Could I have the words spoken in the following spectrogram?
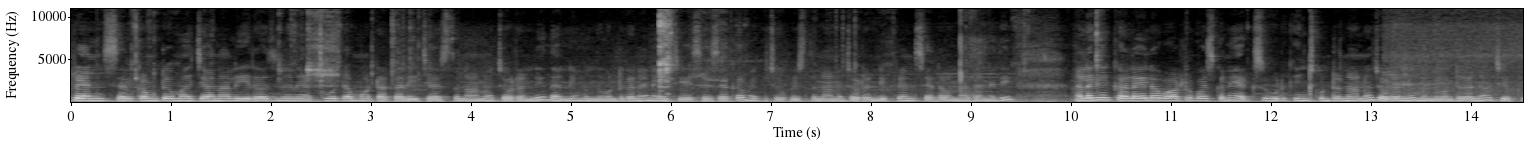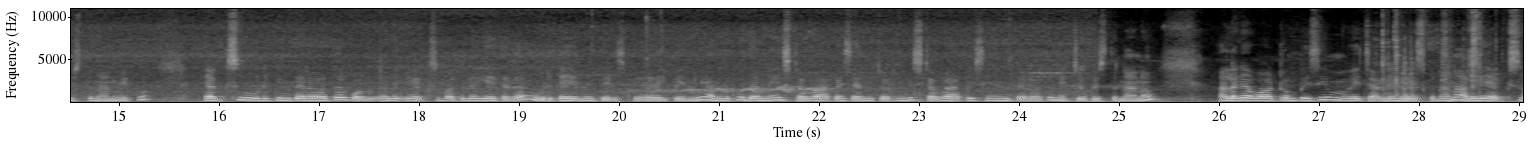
Friends welcome to my channel. ఈరోజు నేను ఎగ్గు టమాటా కర్రీ చేస్తున్నాను. చూడండి దాన్ని ముందుగుంటగానే నేను చేసేసాక మీకు చూపిస్తున్నాను. చూడండి ఫ్రెండ్స్ ఎలా ఉన్నదనేది అలాగే కళాయిలో వాటర్ పోసుకొని ఎగ్స్ ఉడికించుకుంటున్నాను. చూడండి ముందుగుంటగానే చూపిస్తున్నాను మీకు. ఎగ్స్ ఉడికిన తర్వాత ఎగ్స్ బదులయ్యాయి కదా ఉడికాయని తెలిసి అయిపోయింది. అందుకు దాన్ని స్టవ్ ఆపేసాను చూడండి స్టవ్ ఆపేసిన తర్వాత మీకు చూపిస్తున్నాను. అలాగే వాటర్ వంపేసి చల్లీలు వేసుకున్నాను. అలాగే ఎగ్స్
